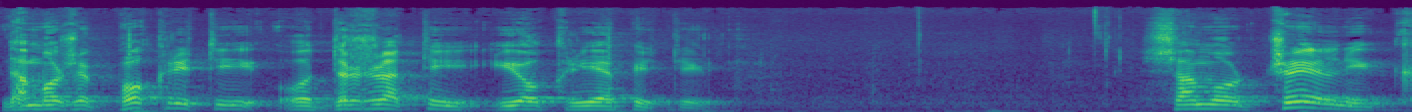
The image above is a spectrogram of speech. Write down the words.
da može pokriti, održati i okrijepiti. Samo čelnik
